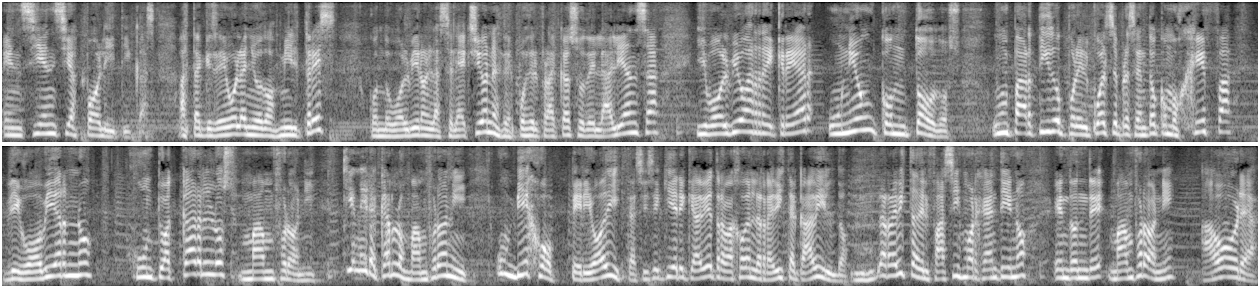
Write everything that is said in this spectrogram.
en Ciencias Políticas. Hasta que llegó el año 2003, cuando volvieron las elecciones después del fracaso de la alianza y volvió a recrear Unión con Todos, un partido por el cual se presentó como jefa de gobierno junto a Carlos Manfroni. ¿Quién era Carlos Manfroni? Un viejo periodista, si se quiere, que había trabajado en la revista Cabildo, la revista del fascismo argentino, en donde Manfroni, ahora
